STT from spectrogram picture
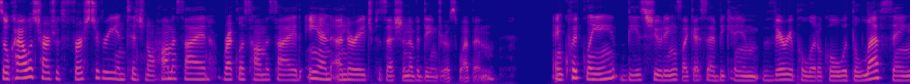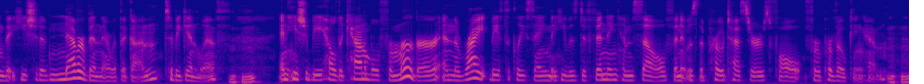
So Kyle was charged with first degree intentional homicide, reckless homicide, and underage possession of a dangerous weapon. And quickly, these shootings, like I said, became very political, with the left saying that he should have never been there with a gun to begin with, Mm-hmm. and he should be held accountable for murder, and the right basically saying that he was defending himself and it was the protesters' fault for provoking him. Mm-hmm.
